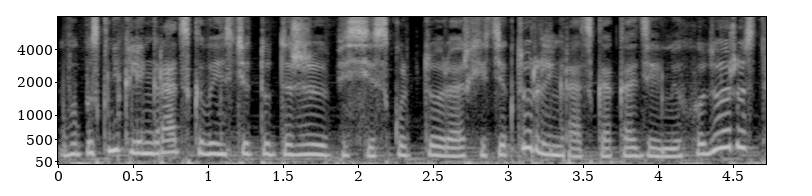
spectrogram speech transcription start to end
Выпускник Ленинградского института живописи, скульптуры и архитектуры Ленинградской академии художеств.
